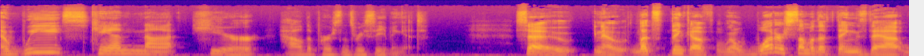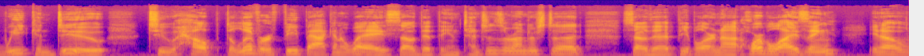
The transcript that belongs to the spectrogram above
and we cannot hear how the person's receiving it. So, you know, let's think of you know, what are some of the things that we can do to help deliver feedback in a way so that the intentions are understood, so that people are not horribleizing, you know,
